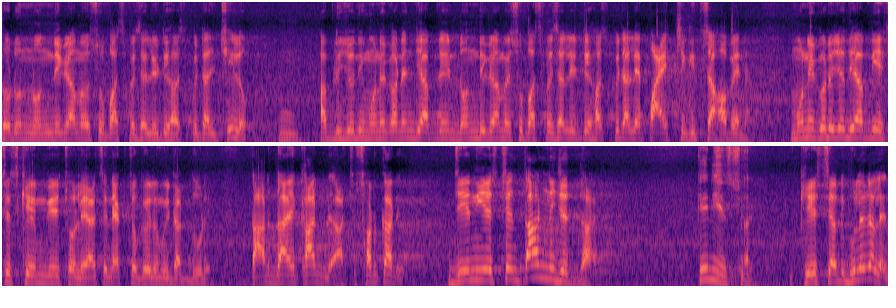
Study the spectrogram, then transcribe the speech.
ধরুন নন্দীগ্রামেও সুপার স্পেশালিটি হসপিটাল ছিল। আপনি যদি মনে করেন যে আপনি নন্দীগ্রামে সুপার স্পেশালিটি হসপিটালে পায়ের চিকিৎসা হবে না মনে করে যদি আপনি এসএসকেএম গিয়ে চলে আসেন একশো কিলোমিটার দূরে তার দায় কার আছে? সরকারের। যে নিয়ে এসছেন তার নিজের দায়। কে নিয়ে এসেছিলেন? কে এসছে আপনি ভুলে গেলেন?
